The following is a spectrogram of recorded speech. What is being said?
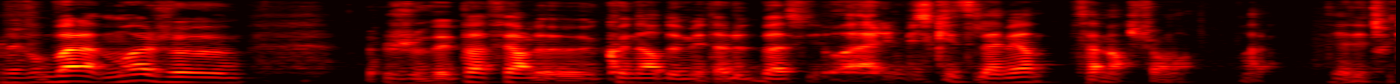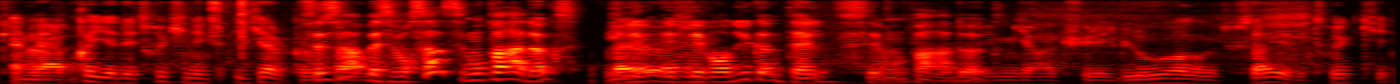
Mais voilà, moi je je vais pas faire le connard de métal de qui dit ouais les biscuits c'est la merde ça marche sur moi voilà Il y a des trucs Ah, mais après, il y a des trucs inexplicables comme C'est ça, mais c'est pour ça, c'est mon paradoxe. Je Bah l'ai- je l'ai vendu comme tel, c'est mon paradoxe. Les miraculés de Lourdes, tout ça, il y a des trucs qui.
